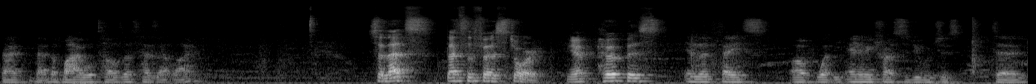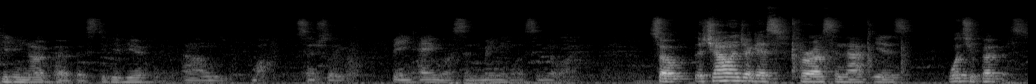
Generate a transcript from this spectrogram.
That, that the Bible tells us has that life? So that's, that's the first story. Yeah? Purpose in the face of what the enemy tries to do, which is to give you no purpose, to give you, um, well, essentially being aimless and meaningless in your life. So the challenge, I guess, for us in that is, what's your purpose?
